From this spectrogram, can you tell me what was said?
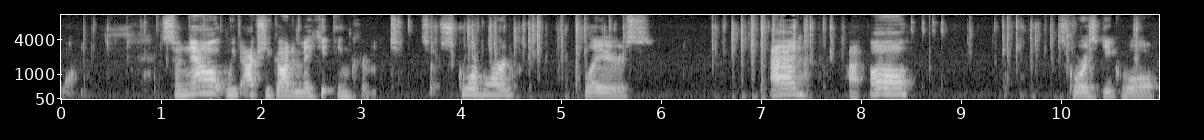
1. So now we've actually got to make it increment. So scoreboard, players, add, at all, scores equal,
